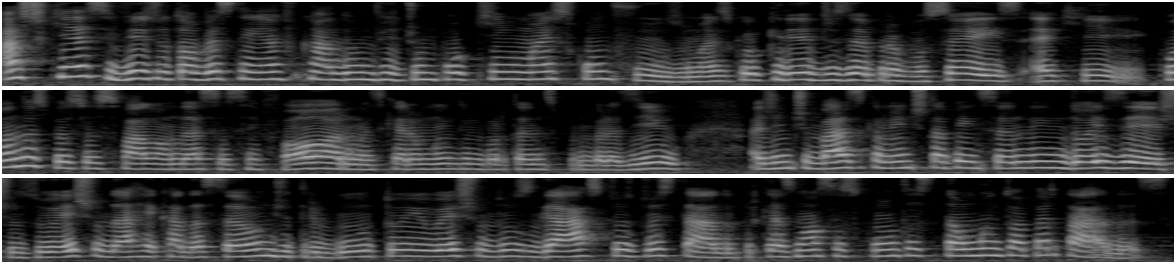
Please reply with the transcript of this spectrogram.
Acho que esse vídeo talvez tenha ficado um vídeo um pouquinho mais confuso, mas o que eu queria dizer para vocês é que quando as pessoas falam dessas reformas que eram muito importantes para o Brasil, a gente basicamente está pensando em dois eixos: o eixo da arrecadação de tributo e o eixo dos gastos do Estado, porque as nossas contas estão muito apertadas.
